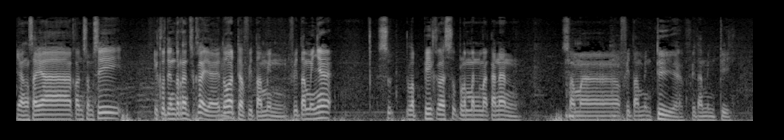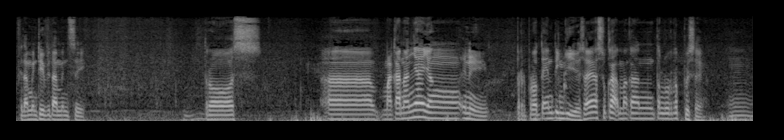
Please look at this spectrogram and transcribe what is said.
Yang saya konsumsi ikut internet juga ya itu ada vitamin. Vitaminnya lebih ke suplemen makanan sama vitamin D ya vitamin D. Vitamin D vitamin C terus eh, makanannya yang ini berprotein tinggi. Ya saya suka makan telur rebus ya. Hmm.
